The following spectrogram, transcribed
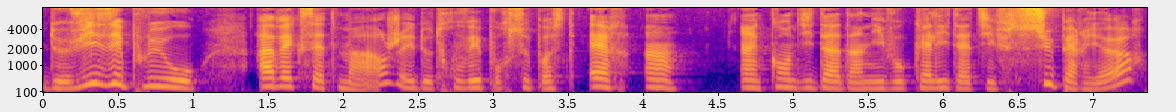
de viser plus haut avec cette marge et de trouver pour ce poste R1 un candidat d'un niveau qualitatif supérieur,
